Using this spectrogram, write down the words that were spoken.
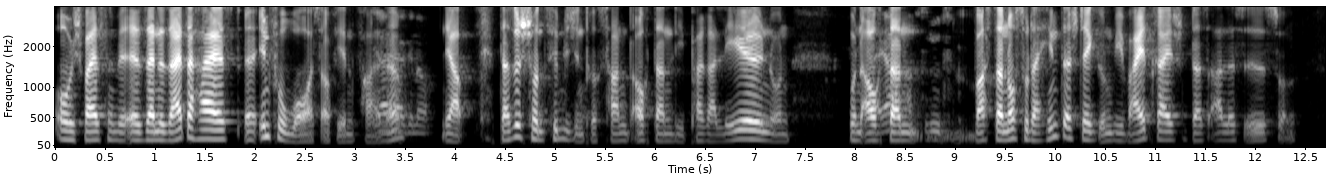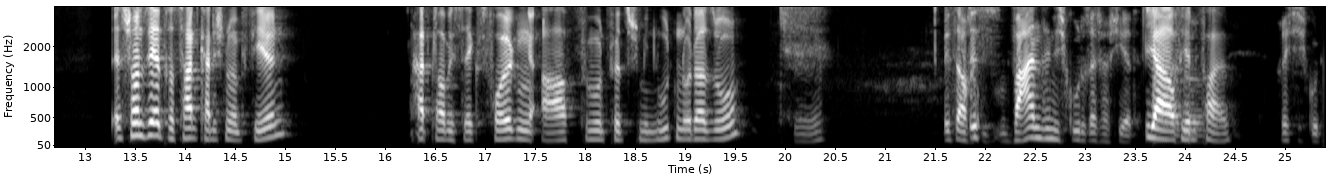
oh, ich weiß nicht mehr. Äh, seine Seite heißt äh, Infowars auf jeden Fall. Ja, ne? ja, genau. Ja, das ist schon ziemlich interessant. Auch dann die Parallelen und, und auch ja, dann, absolut. was da noch so dahinter steckt und wie weitreichend das alles ist. Und ist schon sehr interessant, kann ich nur empfehlen. Hat, glaube ich, sechs Folgen, a 45 Minuten oder so. Mhm. Ist auch ist, wahnsinnig gut recherchiert. Ja, auf also, jeden Fall. Richtig gut.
